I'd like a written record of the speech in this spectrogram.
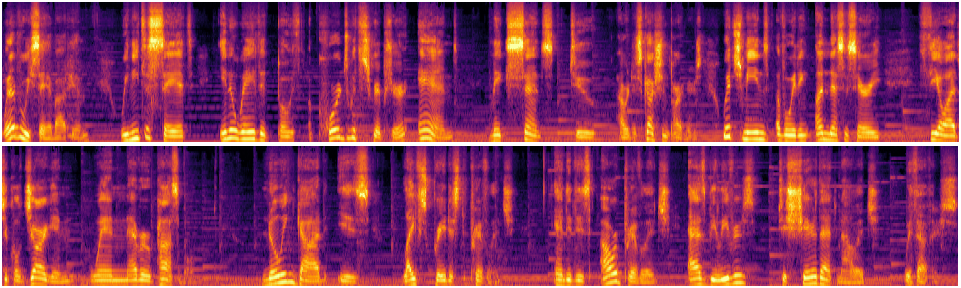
whatever we say about Him, we need to say it in a way that both accords with Scripture and makes sense to our discussion partners, which means avoiding unnecessary theological jargon whenever possible. Knowing God is life's greatest privilege, and it is our privilege as believers to share that knowledge with others.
